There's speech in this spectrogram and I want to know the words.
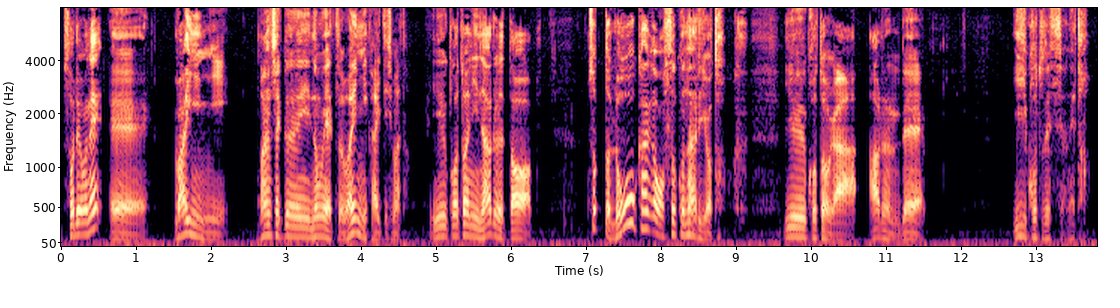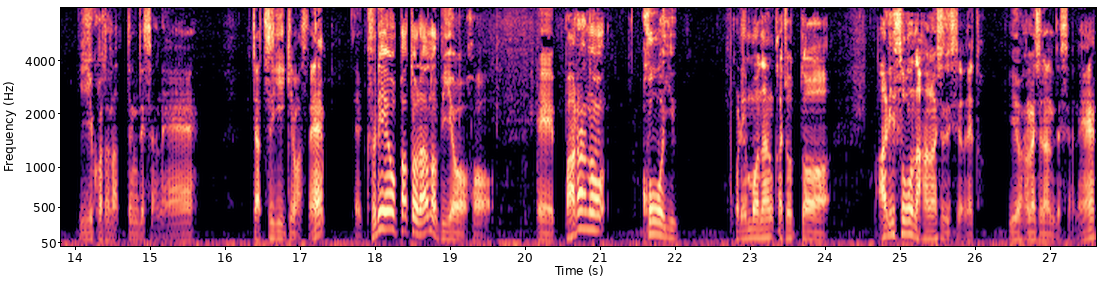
それをね、えー、ワインに、晩酌に飲むやつをワインに変えてしまうと。いうことになると、ちょっと老化が遅くなるよと。いうことがあるんで、いいことですよね、と。いうことになってんですよね。じゃあ次行きますね。クレオパトラの美容法。えー、バラの香油。これもなんかちょっと、ありそうな話ですよね、という話なんですよね。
